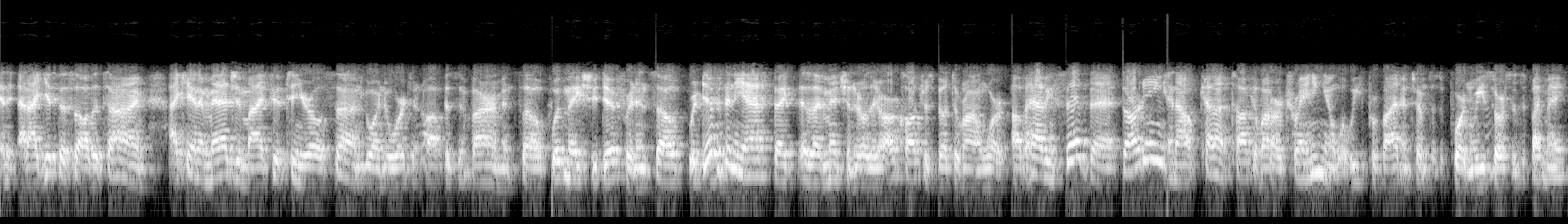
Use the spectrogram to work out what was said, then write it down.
and, and I get this all the time, I can't imagine my 15 year old son going to work in an office environment. So what makes you different? And so we're different in the aspect, as I mentioned earlier, our culture is built around work. Uh, having said that, starting, and I'll kind of talk about our training and what we provide in terms of support and resources, if I may.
